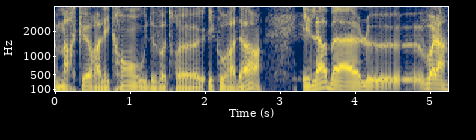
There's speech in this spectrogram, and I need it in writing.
marqueur à l'écran ou de votre euh, écho radar. Et là, bah, le, voilà,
